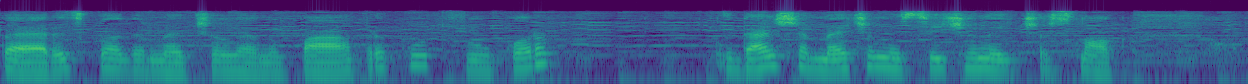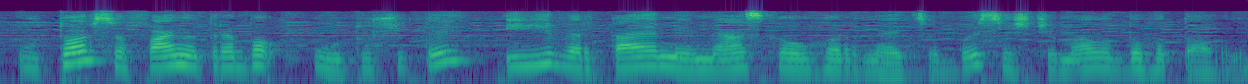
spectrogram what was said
перець, кладемо челену паприку, цукор. І далі мечемо січений чеснок. У то все файно треба утушити і вертаємо м'яско у горницю, аби се ще мало доготовлено.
